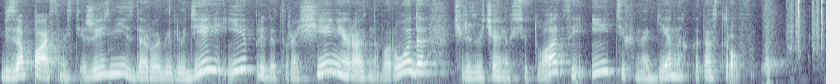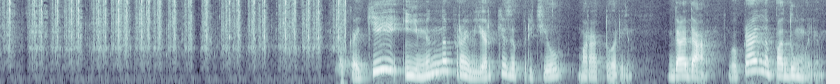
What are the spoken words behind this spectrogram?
безопасности жизни и здоровья людей и предотвращения разного рода чрезвычайных ситуаций и техногенных катастроф. Какие именно проверки запретил мораторий? Да-да, вы правильно подумали.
